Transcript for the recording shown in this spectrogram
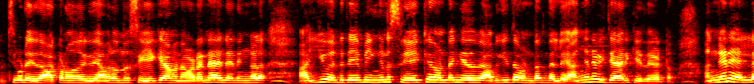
ഇച്ചിരി കൂടെ ഇതാക്കണമെന്ന് കരുതി അവനൊന്ന് സ്നേഹിക്കാമെന്ന് ഉടനെ തന്നെ നിങ്ങൾ അയ്യോ എന്റെ ദൈവം ഇങ്ങനെ സ്നേഹിക്കുന്നുണ്ടെങ്കിൽ അത് അവിഹിതം ഉണ്ടെന്നല്ലേ? അങ്ങനെ വിചാരിക്കരുത് കേട്ടോ. അങ്ങനെയല്ല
